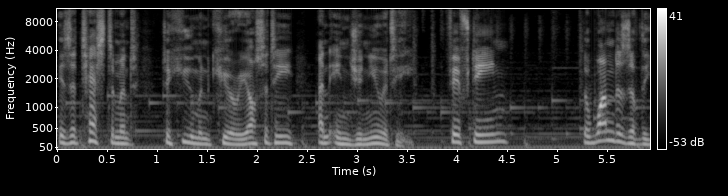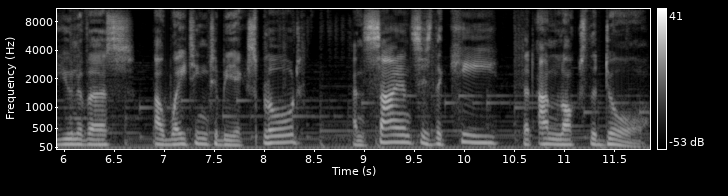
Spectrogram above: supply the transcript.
is a testament to human curiosity and ingenuity. 15. The wonders of the universe are waiting to be explored, and science is the key that unlocks the door.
